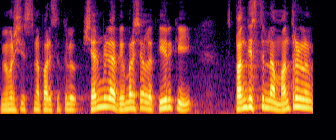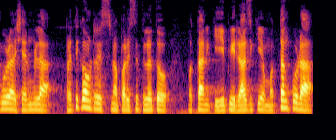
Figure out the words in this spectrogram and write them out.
విమర్శిస్తున్న పరిస్థితులు షర్మిల విమర్శల తీరుకి స్పందిస్తున్న మంత్రులను కూడా షర్మిల ప్రతి ఇస్తున్న పరిస్థితులతో మొత్తానికి ఏపీ రాజకీయం మొత్తం కూడా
